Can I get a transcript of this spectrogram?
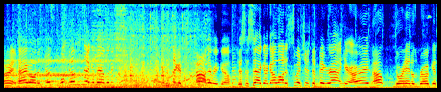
All right, hang on just, what, just a second, ma'am. Let me get this thing. Oh, there we go. Just a second. I got a lot of switches to figure out here, all right? Oh, door handle's broken.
